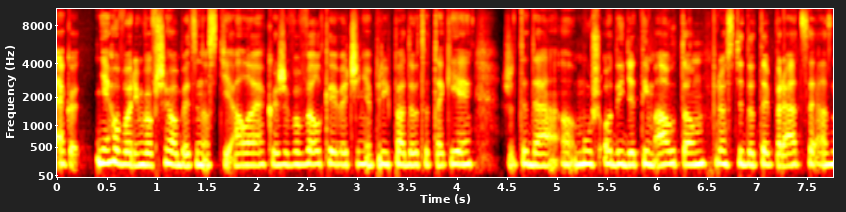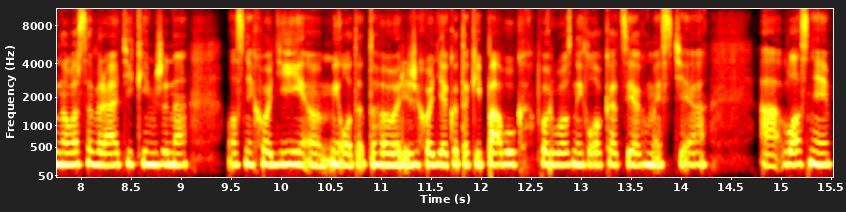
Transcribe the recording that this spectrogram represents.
ako, nehovorím vo všeobecnosti, ale akože vo veľkej väčšine prípadov to tak je, že teda uh, muž odíde tým autom proste do tej práce a znova sa vráti, kým žena vlastne chodí, uh, Milo to hovorí, že chodí ako taký pavúk po rôznych lokáciách v meste a, a vlastne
